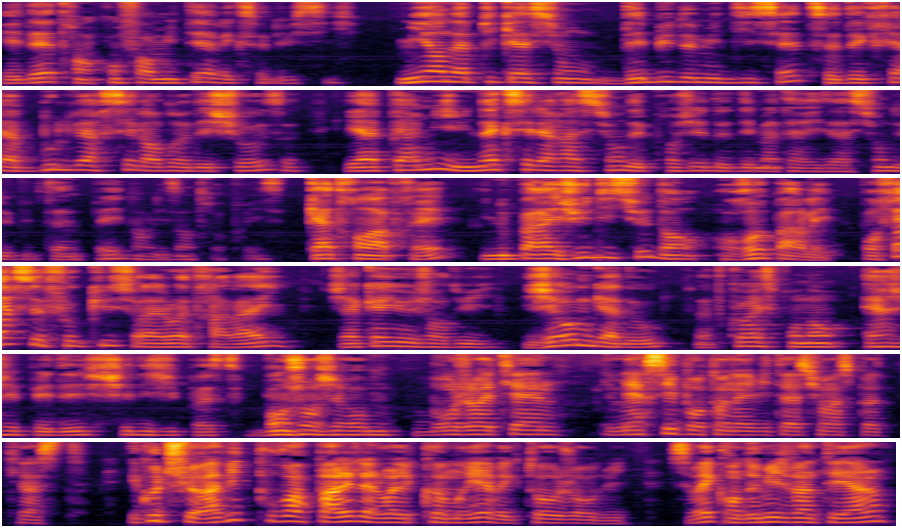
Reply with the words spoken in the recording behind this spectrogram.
et d'être en conformité avec celui-ci. Mis en application début 2017, ce décret a bouleversé l'ordre des choses et a permis une accélération des projets de dématérialisation du bulletin de paye dans les entreprises. Quatre ans après, il nous paraît judicieux d'en reparler. Pour faire ce focus sur la loi travail, j'accueille aujourd'hui Jérôme Gado, notre correspondant RGPD chez Digipost. Bonjour Jérôme. Bonjour Étienne, merci pour ton invitation à ce podcast. Écoute, je suis ravi de pouvoir parler de la loi El Khomri avec toi aujourd'hui. C'est vrai qu'en 2021,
